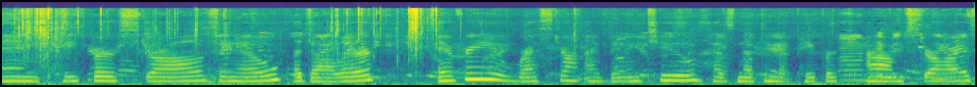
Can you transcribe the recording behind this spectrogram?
and paper straws, you know, a dollar. Every restaurant I've been into has nothing but paper um, straws.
